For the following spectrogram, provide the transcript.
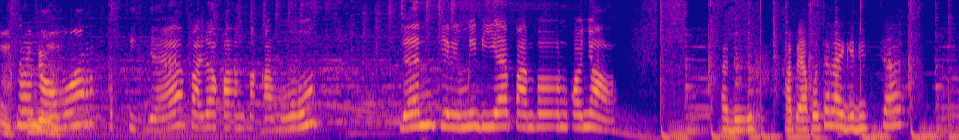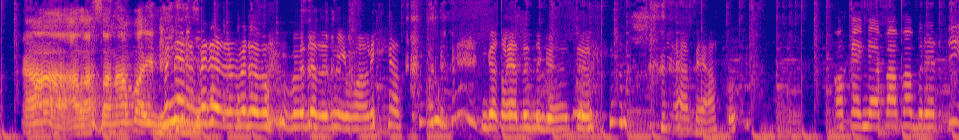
ke nomor ketiga pada kontak kamu dan kirimi dia pantun konyol. Aduh, HP aku tuh lagi dicas. Ah, alasan apa ini? Bener, bener, bener, bener nih mau lihat. Nggak kelihatan juga tuh HP aku. Oke nggak apa-apa berarti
